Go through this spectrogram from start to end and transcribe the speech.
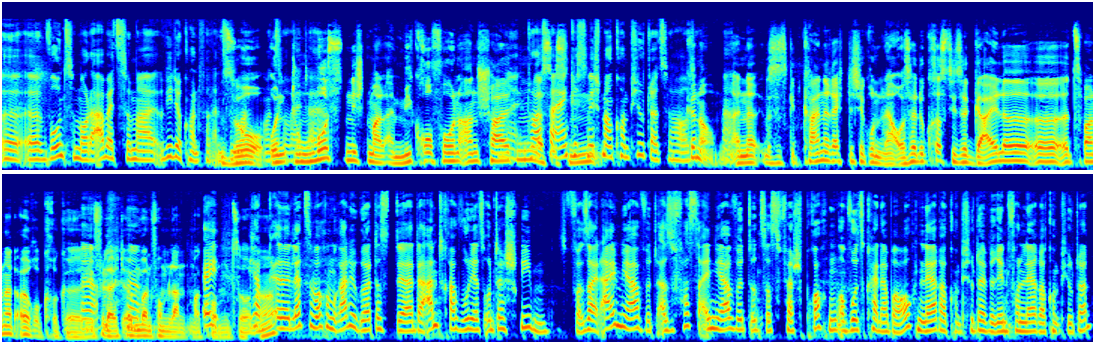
äh, äh, Wohnzimmer oder Arbeitszimmer Videokonferenzen so, machen. Und, und so du musst nicht mal ein Mikrofon anschalten. Nein, du hast ja eigentlich nicht mal einen Computer zu Hause. Genau, eine, das ist es gibt keine rechtliche Grundlage, außer du kriegst diese geile äh, 200-Euro-Krücke, ja. die vielleicht irgendwann vom Land mal kommt. So, ich habe ne? äh, letzte Woche im Radio gehört, dass der, der Antrag wurde jetzt unterschrieben. Seit einem Jahr wird, also fast ein Jahr wird uns das versprochen, obwohl es keiner braucht. Ein Lehrercomputer, wir reden von Lehrercomputern.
